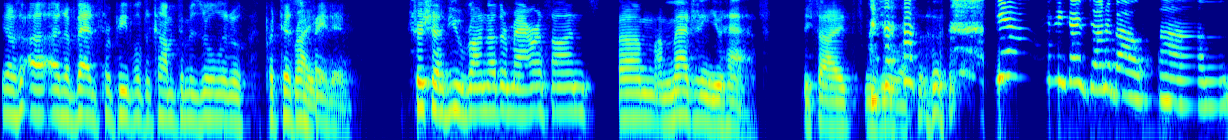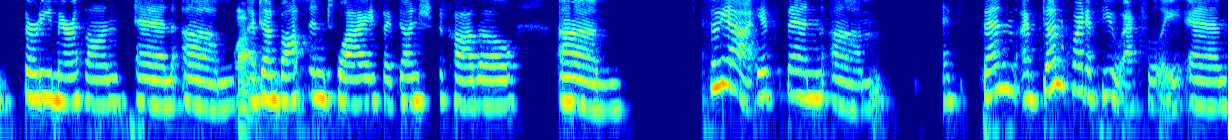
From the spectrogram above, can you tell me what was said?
you know a, an event for people to come to Missoula to participate in. Trisha? Have you run other marathons? Um, I'm imagining you have, besides Missoula. yeah, I think I've done about um, 30 marathons and um, Wow. I've done Boston twice, I've done Chicago. Um, so yeah, it's been um, it's been I've done quite a few actually and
